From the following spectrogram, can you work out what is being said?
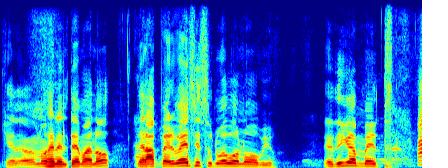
quedándonos en el tema, ¿no? De la perversa y su nuevo novio. Eh, díganme esto. A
